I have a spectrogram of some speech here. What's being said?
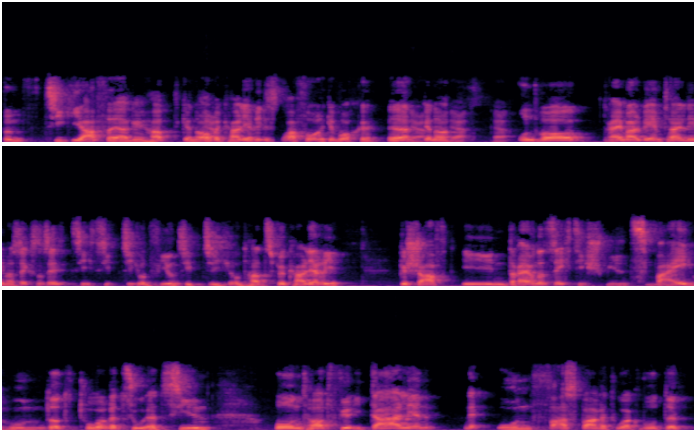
50 Jahrfeier gehabt, genau, ja. bei Cagliari. Das war vorige Woche, ja, ja genau. Ja. Und war dreimal WM-Teilnehmer, 66, 70 und 74 und hat es für Cagliari geschafft, in 360 Spielen 200 Tore zu erzielen und hat für Italien eine unfassbare Torquote.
